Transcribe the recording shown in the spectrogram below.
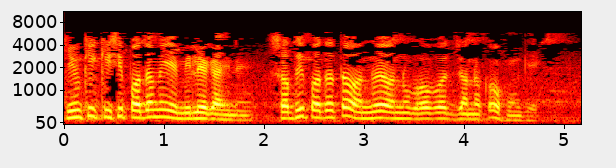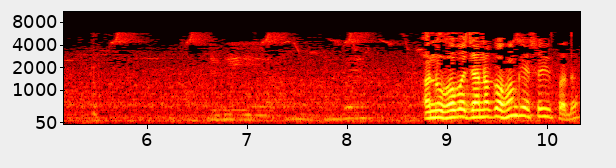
क्योंकि किसी पद में ये मिलेगा ही नहीं। सभी पद तो अन्वय अनुभव जनक होंगे। अनुभव जनक होंगे सभी पद?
